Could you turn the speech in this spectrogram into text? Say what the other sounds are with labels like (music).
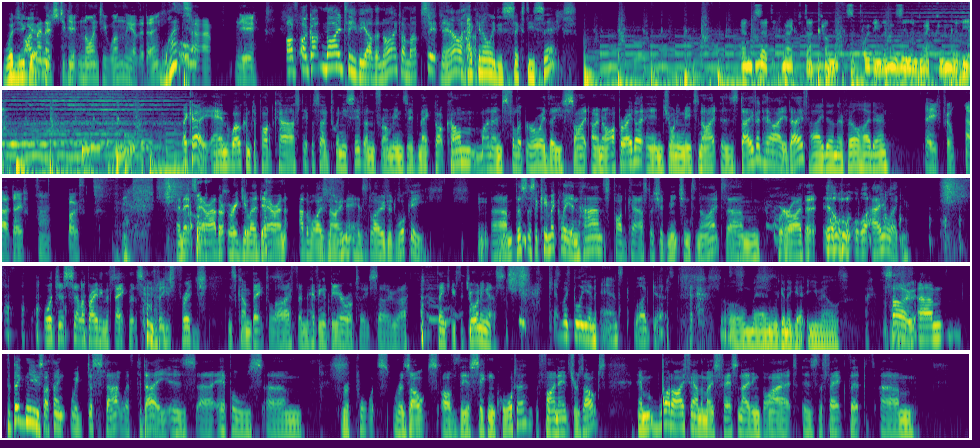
What did you I get? managed to get 91 the other day. What? Um, yeah. I've, I got 90 the other night. I'm upset now. I can only do 66. And NZMac.com, supporting the New Zealand Mac community. Okay, and welcome to podcast episode 27 from nzmac.com. My name's Philip Roy, the site owner operator, and joining me tonight is David. How are you, Dave? How you doing there, Phil? Hi, Darren. Hey, Phil. Ah, Dave. Huh, Both. And that's our other regular Darren, otherwise known as Loaded Wookie. Um, this is a chemically enhanced podcast, I should mention tonight. Um, we're either ill or ailing, or just celebrating the fact that somebody's fridge has come back to life and having a beer or two. So, uh, thank you for joining us. Chemically enhanced podcast. Oh, man, we're going to get emails. (laughs) So, um, the big news I think we just start with today is uh, Apple's um, reports results of their second quarter, the finance results. And what I found the most fascinating by it is the fact that um,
